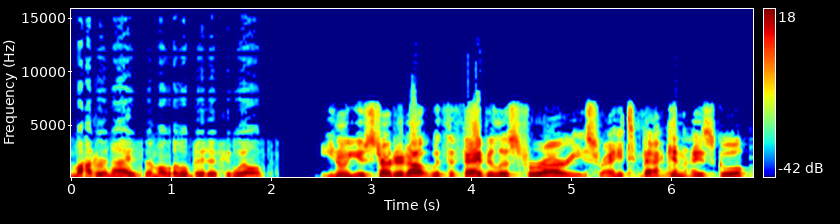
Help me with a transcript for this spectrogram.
modernize them a little bit, if you will. You know, you started out with the fabulous Ferraris, right? Back in high school.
